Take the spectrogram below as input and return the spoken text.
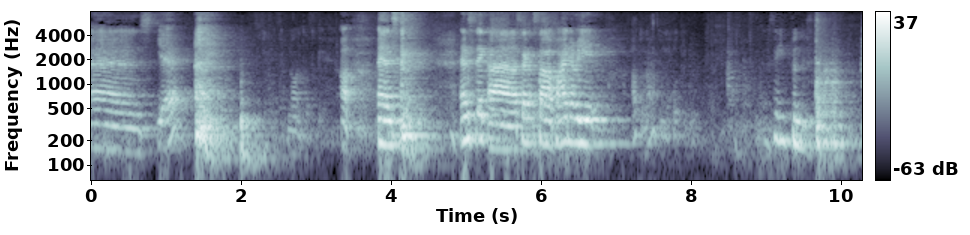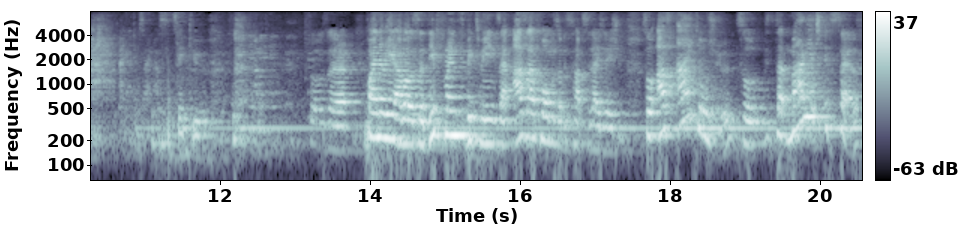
And yeah, not okay. Oh, and and sec, uh, so finally, thank you. so the, finally about the difference between the other forms of subsidization. So as I told you, so the marriage itself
